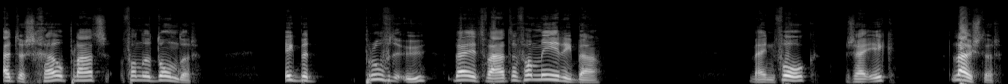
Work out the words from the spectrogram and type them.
uit de schuilplaats van de donder. Ik beproefde u bij het water van Meriba. Mijn volk, zei ik, luister,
